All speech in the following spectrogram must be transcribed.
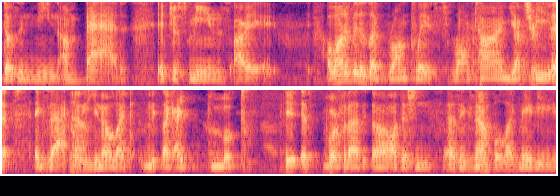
doesn't mean I'm bad. It just means I. A lot of it is like wrong place, wrong time. You have That's to be fit. exactly. Yeah. You know, like like I looked it, for for that uh, audition as an example. Like maybe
